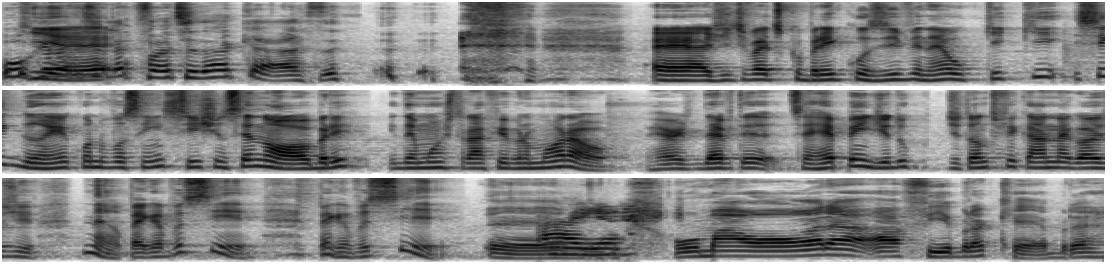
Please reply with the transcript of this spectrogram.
o Que grande é- elefante da casa. É, a gente vai descobrir, inclusive, né, o que que se ganha quando você insiste em ser nobre e demonstrar a fibra moral. Harry deve ter se arrependido de tanto ficar no negócio de, não, pega você, pega você. É, Ai, é. uma hora a fibra quebra.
